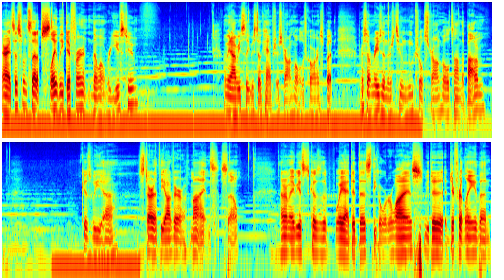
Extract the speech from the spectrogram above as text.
Alright, so this one's set up slightly different than what we're used to. I mean, obviously we still capture Stronghold, of course, but for some reason there's two neutral strongholds on the bottom. Because we uh, start at the Audvera Mines, so... I don't know, maybe it's because of the way I did this, the order-wise. We did it differently than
